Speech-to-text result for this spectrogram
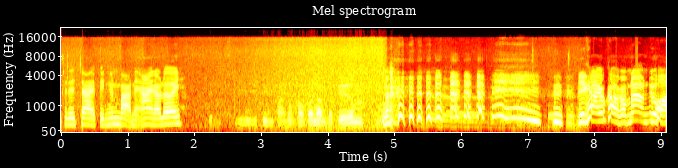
จะได้จ่ายเป็นเงินบาทในอ้ายแล้วเลย มีสิ่งทางของเขาก็นั่งกระเติมพี่ขายกับข้าวกับน้ำดีกว่า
